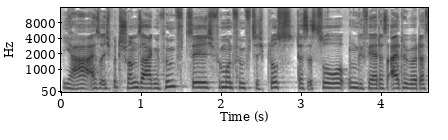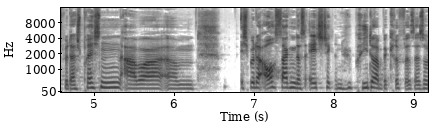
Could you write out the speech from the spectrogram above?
Ja, also ich würde schon sagen 50, 55 plus. Das ist so ungefähr das Alter, über das wir da sprechen. Aber ähm, ich würde auch sagen, dass Age-Tech ein hybrider Begriff ist. Also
